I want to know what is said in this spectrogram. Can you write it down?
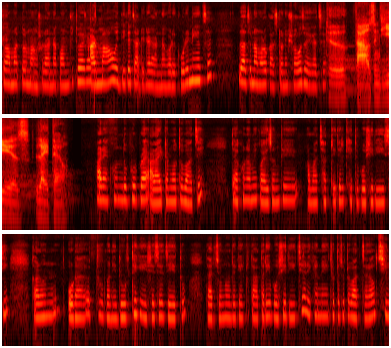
তো আমার তোর মাংস রান্না কমপ্লিট হয়ে গেছে। আর মাও ওইদিকে চাটনিটা রান্নাঘরে করে নিয়েছে তো যার জন্য আমারও কাজটা অনেক সহজ হয়ে গেছে। 2,000 years later. আর এখন দুপুর প্রায় আড়াইটা মতো বাজে। তো এখন আমি কয়েকজনকে আমার ছাত্রীদের খেতে বসিয়ে দিয়েছি। কারণ ওরা একটু মানে দূর থেকে এসেছে যেহেতু তার জন্য ওদেরকে একটু তাড়াতাড়ি বসিয়ে দিয়েছি। আর এখানে ছোটো ছোটো বাচ্চারাও ছিল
